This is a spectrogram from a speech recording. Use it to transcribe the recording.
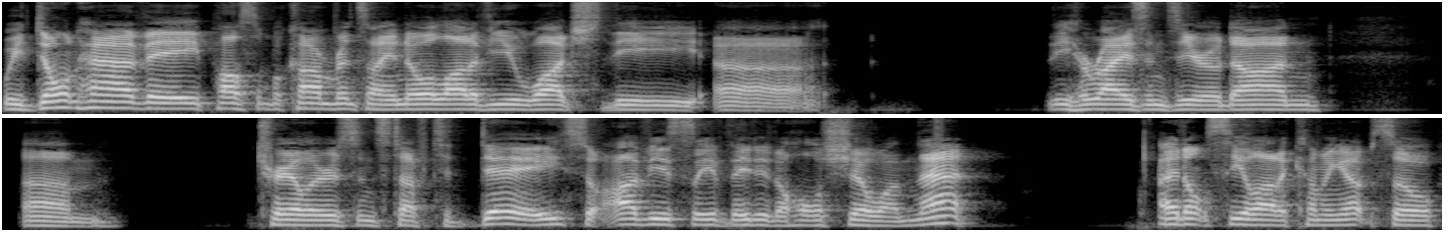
We don't have a possible conference. I know a lot of you watched the uh, the Horizon Zero Dawn um, trailers and stuff today. So obviously, if they did a whole show on that, I don't see a lot of coming up. So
